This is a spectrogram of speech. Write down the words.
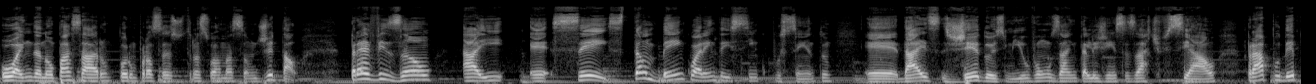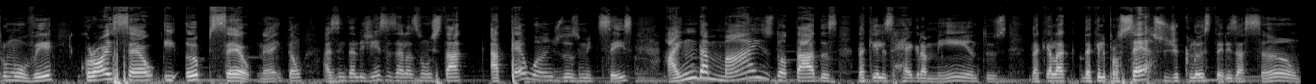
ou ainda não passaram por um processo de transformação digital. Previsão aí é 6, também 45% é, das G2000 vão usar inteligências artificial para poder promover cross-sell e upsell, né? Então, as inteligências elas vão estar até o ano de 2026 ainda mais dotadas daqueles regramentos, daquela, daquele processo de clusterização.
